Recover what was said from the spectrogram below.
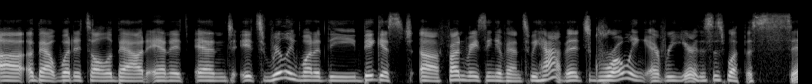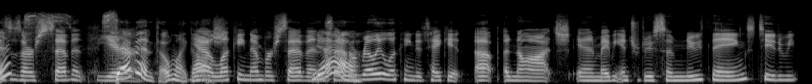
uh, about what it's all about, and it and it's really one of the biggest uh, fundraising events we have. It's growing every year. This is what the sixth. This is our seventh year. Seventh. Oh my gosh. Yeah, lucky number seven. So we're really looking to take it up a notch and maybe introduce some new things to, to be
